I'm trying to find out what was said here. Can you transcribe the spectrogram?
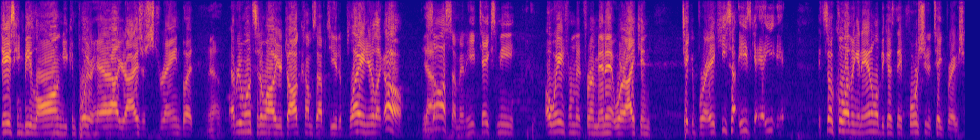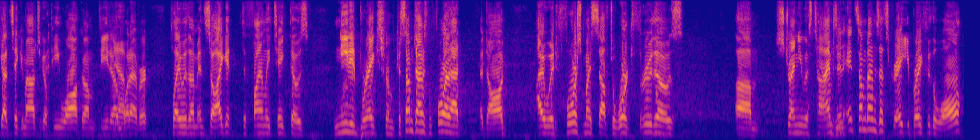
days can be long. You can pull your hair out, your eyes are strained, but yeah. every once in a while, your dog comes up to you to play, and you're like, oh, Yeah. awesome, and he takes me away from it for a minute where I can take a break. He's he's he, it's so cool having an animal because they force you to take breaks. You got to take him out to go pee, walk him, feed him, Yeah. whatever, play with him, and so I get to finally take those needed breaks from because sometimes before I had a dog, I would force myself to work through those um, strenuous times, and, and sometimes that's great. You break through the wall,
